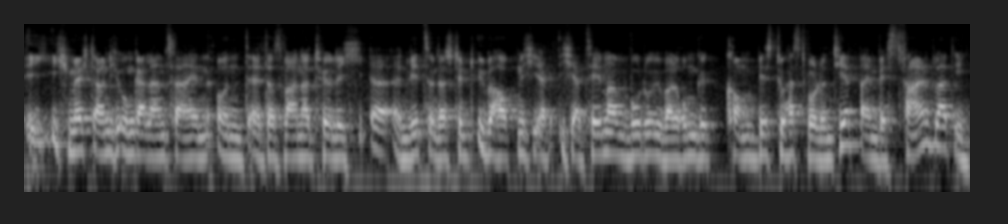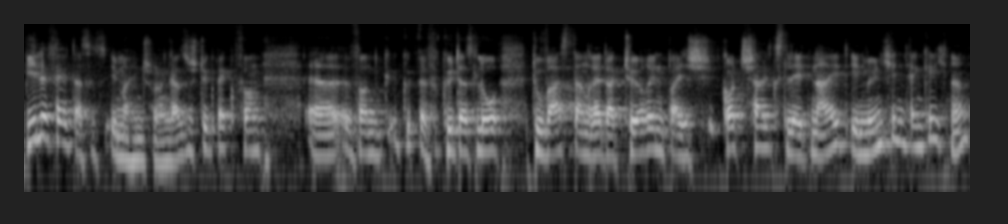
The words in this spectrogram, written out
Ich, ich, möchte auch nicht ungalant sein und äh, das war natürlich äh, ein Witz und das stimmt überhaupt nicht. Ich erzähle mal, wo du überall rumgekommen gekommen bist. Du hast volontiert beim Westfalenblatt in Bielefeld, das ist immerhin schon ein ganzes Stück weg von, äh, von äh, Gütersloh. Du warst dann Redakteurin bei Gottschalks Late Night in München, denke ich, ne?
